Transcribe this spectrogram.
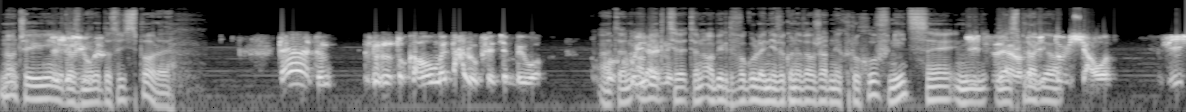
No, czyli rozmiary dosyć spore. Tak, no to kawał metalu przecież było. A ten obiekt, ten obiekt w ogóle nie wykonywał żadnych ruchów, nic, y, nie, nie Zero, sprawiał... to wisiało. Wiś,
